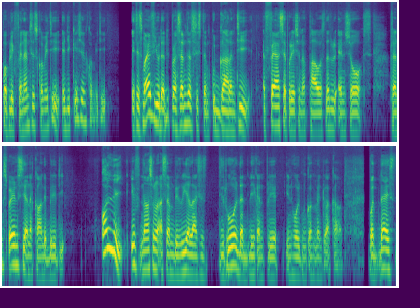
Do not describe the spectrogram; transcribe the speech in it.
Public Finances Committee, Education Committee. It is my view that the presidential system could guarantee a fair separation of powers that will ensure transparency and accountability only if National Assembly realizes the role that they can play in holding government to account. But there is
